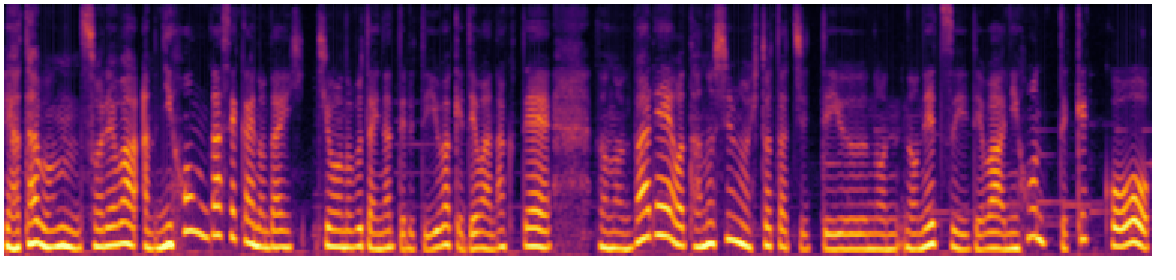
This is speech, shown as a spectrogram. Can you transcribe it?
いや多分それはあの日本が世界の代表の舞台になってるっていうわけではなくてそのバレエを楽しむ人たちっていうのの熱意では日本って結構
